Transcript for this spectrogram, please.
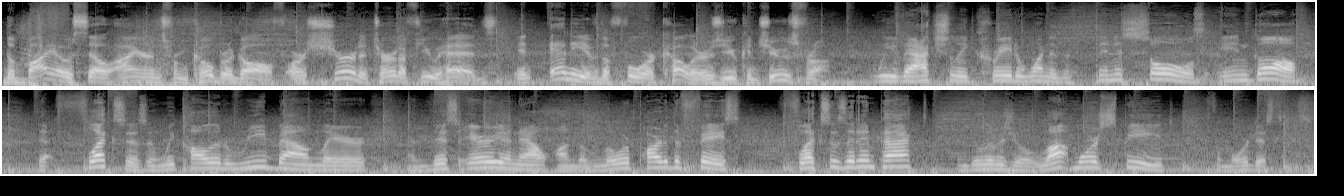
The BioCell irons from Cobra Golf are sure to turn a few heads in any of the four colors you can choose from. We've actually created one of the thinnest soles in golf that flexes and we call it a rebound layer and this area now on the lower part of the face flexes at impact and delivers you a lot more speed for more distance.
